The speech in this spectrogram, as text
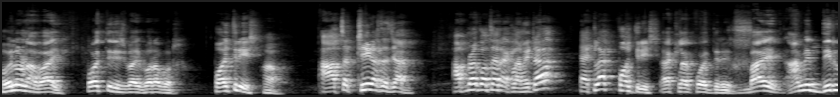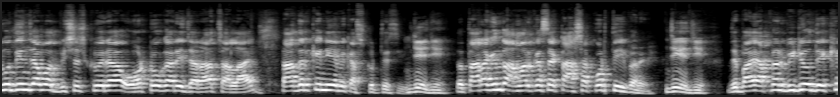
হইল না ভাই পঁয়ত্রিশ ভাই বরাবর। পঁয়ত্রিশ? হ্যাঁ। আচ্ছা ঠিক আছে যান। আপনার কথা রাখলাম এটা এক লাখ পঁয়ত্রিশ। এক লাখ পঁয়ত্রিশ। ভাই আমি দীর্ঘদিন যাবৎ বিশেষ করে অটো গাড়ি যারা চালায় তাদেরকে নিয়ে আমি কাজ করতেছি। জি জি। তো তারা কিন্তু আমার কাছে একটা আশা করতেই পারে। জি জি। যে ভাই আপনার ভিডিও দেখে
